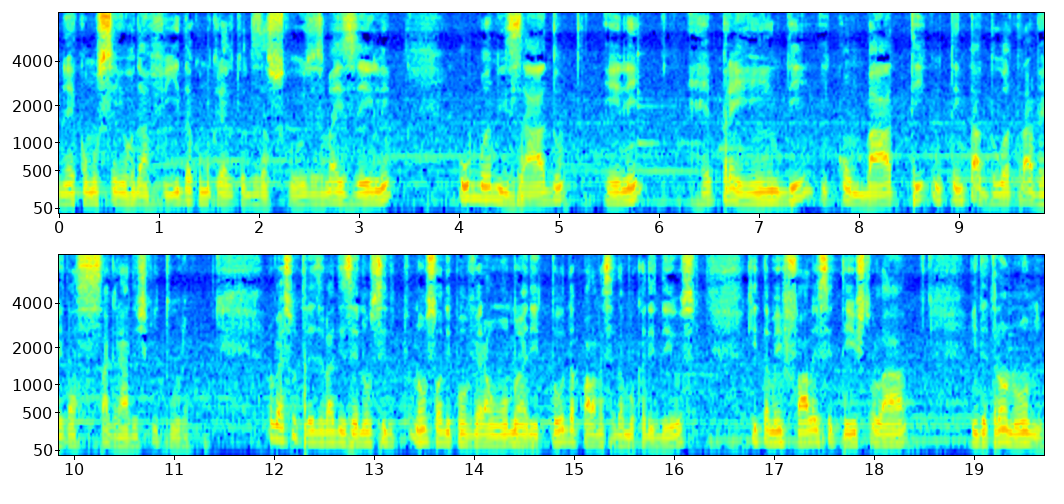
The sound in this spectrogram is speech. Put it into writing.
né, como Senhor da vida, como Criador de todas as coisas, mas ele humanizado, ele repreende e combate o tentador através da Sagrada Escritura. No verso 13 ele vai dizer, não, se, não só de pão verá um homem, mas de toda a palavra ser da boca de Deus, que também fala esse texto lá em Deuteronômio.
